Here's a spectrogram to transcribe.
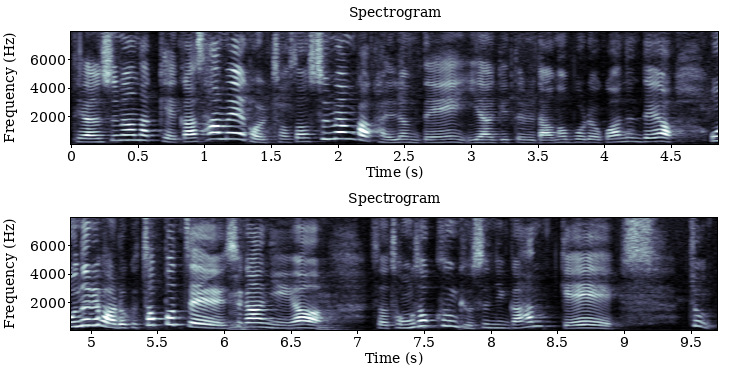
대한수면학회가 3회에 걸쳐서 수면과 관련된 이야기들을 나눠보려고 하는데요. 오늘이 바로 그 첫 번째 시간이에요. 그래서 정석훈 교수님과 함께 좀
